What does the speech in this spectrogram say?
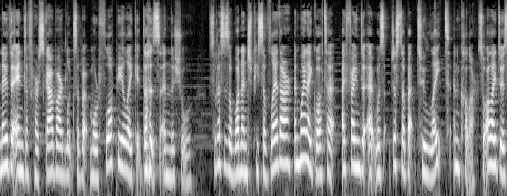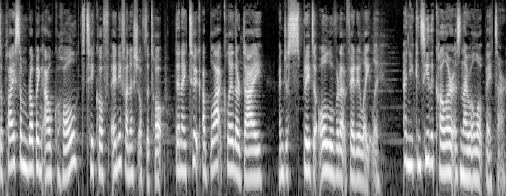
Now the end of her scabbard looks a bit more floppy like it does in the show. So this is a one inch piece of leather and when I got it I found that it was just a bit too light in colour. So all I do is apply some rubbing alcohol to take off any finish off the top. Then I took a black leather dye and just sprayed it all over it very lightly. And you can see the colour is now a lot better.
